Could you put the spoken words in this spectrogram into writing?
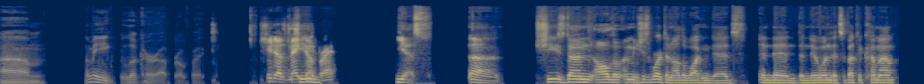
um, let me look her up real quick. She does makeup, she, right? Yes. Uh, she's done all the. I mean, she's worked on all the Walking Dead's, and then the new one that's about to come out.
